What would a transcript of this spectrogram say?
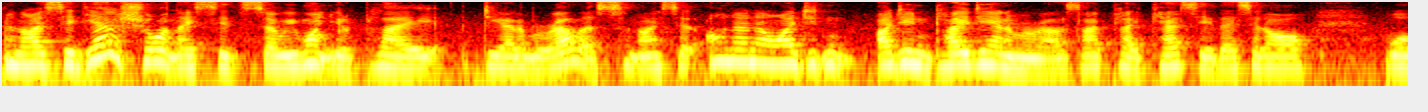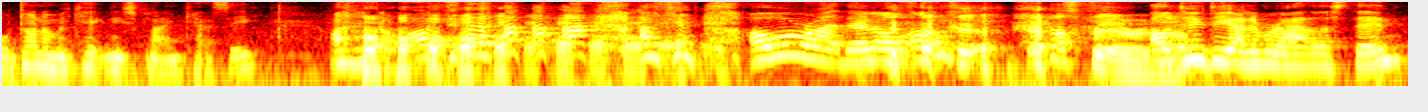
And I said, "Yeah, sure." And they said, "So we want you to play Diana Morales." And I said, "Oh no, no, I didn't. I didn't play Diana Morales. I played Cassie." They said, "Oh, well, Donna McKechnie's playing Cassie." I said, I, I said "Oh, all right then. I'll, I'll, That's fair I'll enough. do Diana Morales then."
